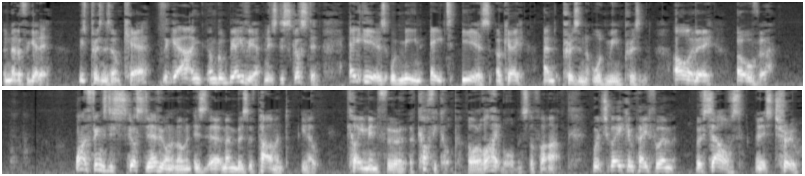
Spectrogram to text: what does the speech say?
and never forget it. These prisoners don't care. They get out on good behaviour, and it's disgusting. Eight years would mean eight years, okay? and prison would mean prison. Holiday over. One of the things disgusting everyone at the moment is uh, members of parliament, you know, claiming for a coffee cup or a light bulb and stuff like that, which they can pay for them themselves, and it's true.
